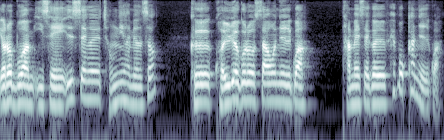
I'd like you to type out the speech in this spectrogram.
여로보암 2세의 일생을 정리하면서 그 권력으로 싸운 일과 다메색을 회복한 일과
